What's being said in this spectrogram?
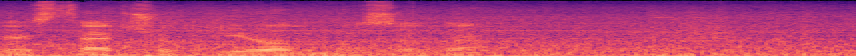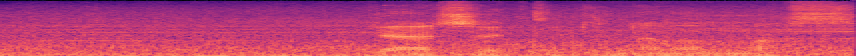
Sesler çok iyi olmasa da gerçeklik inanılmaz.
